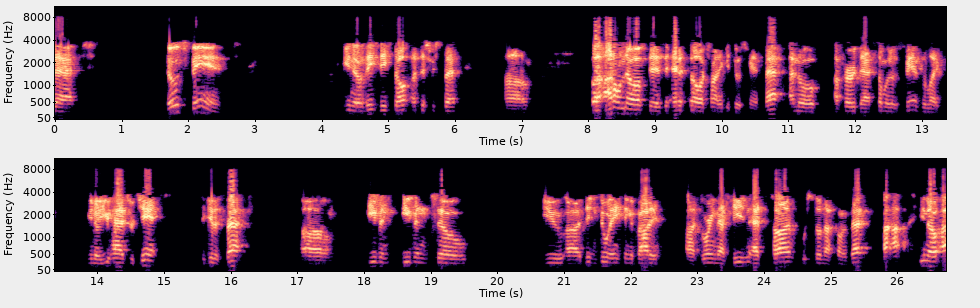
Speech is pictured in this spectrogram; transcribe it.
that those fans, you know, they, they felt a disrespect. Um, but I don't know if the, the NFL are trying to get those fans back. I know I've heard that some of those fans were like, you know, you had your chance to get us back. Um, even, even so you, uh, didn't do anything about it, uh, during that season at the time, we're still not coming back. I, I you know, I,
